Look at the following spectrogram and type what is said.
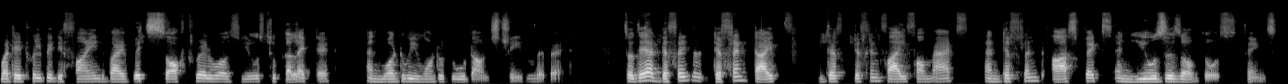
but it will be defined by which software was used to collect it and what do we want to do downstream with it. So there are different different types, dif- different file formats, and different aspects and uses of those things.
